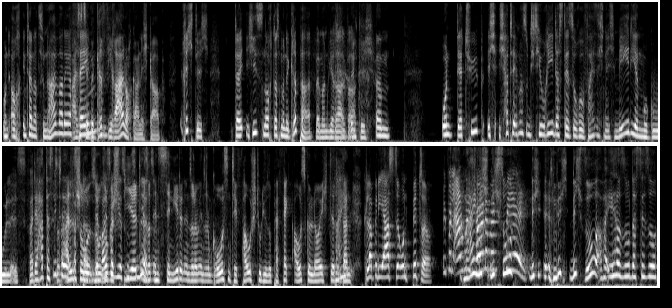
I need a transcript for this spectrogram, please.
und auch international war der Als Fame. es den Begriff viral noch gar nicht gab. Richtig. Da hieß es noch, dass man eine Grippe hat, wenn man viral war. Richtig. Ähm, Und der Typ, ich, ich hatte immer so die Theorie, dass der so, weiß ich nicht, Medienmogul ist, weil der hat das, das Internet alles so, so, weiß, so gespielt so und inszeniert und in so einem, in so einem großen TV-Studio so perfekt ausgeleuchtet weil, und dann Klappe die erste und bitte. Ich will Unreal Nein, nicht, nicht so, nicht, nicht, nicht so, aber eher so, dass der so,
